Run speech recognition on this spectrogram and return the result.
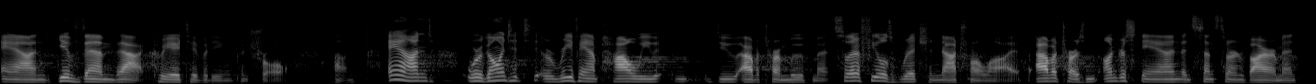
and give them that creativity and control. Um, and we're going to revamp how we do avatar movement so that it feels rich and natural and alive. Avatars understand and sense their environment.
